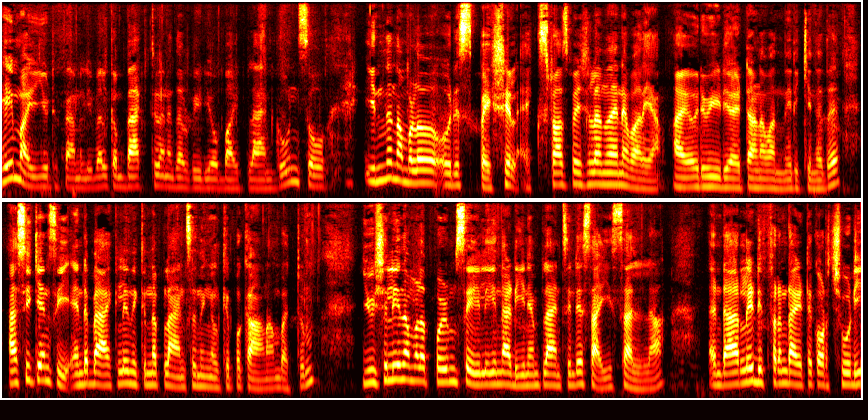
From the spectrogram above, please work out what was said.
Hey my YouTube family welcome back to another video by plan gone so ഇന്ന് നമ്മൾ ഒരു സ്പെഷ്യൽ എക്സ്ട്രാ സ്പെഷ്യൽ എന്ന് തന്നെ പറയാം. ഒരു വീഡിയോ ആയിട്ടാണ് വന്നിരിക്കുന്നത്. ആസ് യു ക്യാൻ സി എന്റെ ബാക്കിൽ നിൽക്കുന്ന പ്ലാന്റ്സ് നിങ്ങൾക്കിപ്പോൾ കാണാൻ പറ്റും. യൂഷ്വലി നമ്മളെപ്പോഴും സെയിൽ ചെയ്യുന്ന അഡീനം പ്ലാന്റ്സിന്റെ സൈസ് അല്ല. എന്റയർലി ഡിഫറെന്റ് ആയിട്ട് കുറച്ചുകൂടി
